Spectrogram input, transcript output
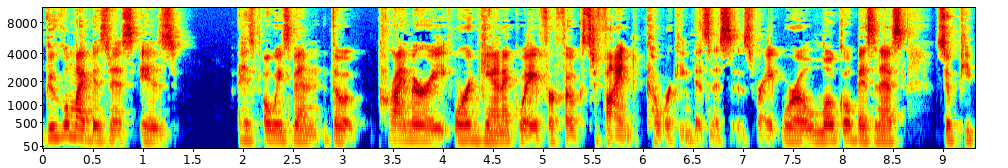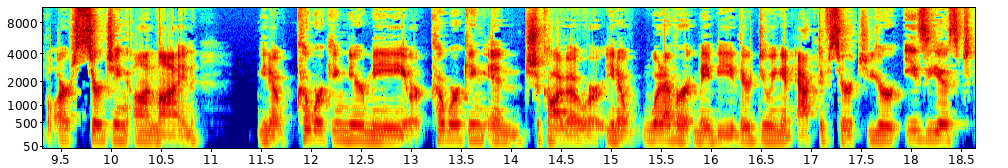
Google My Business is has always been the primary organic way for folks to find co-working businesses, right? We're a local business, so people are searching online you know, co-working near me or co-working in Chicago or, you know, whatever it may be, they're doing an active search. Your easiest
